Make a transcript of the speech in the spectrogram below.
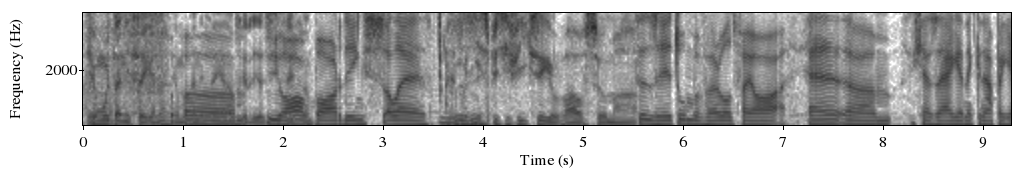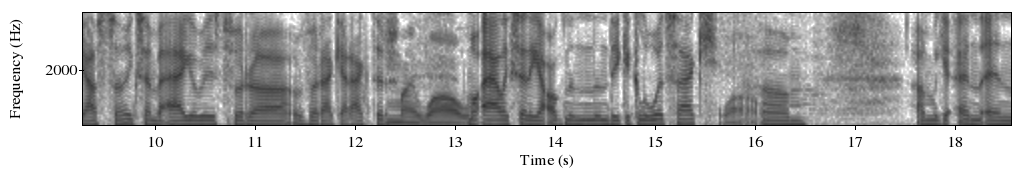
Je moet dat niet zeggen, hè? Je moet dat niet zeggen. Als je, als je Ehm, ja, zegt een paar dingen. Allee, je moet niet specifiek zeggen wauw of zo, maar... Ze zei toen bijvoorbeeld van ja, hè, ehm, jij bent een knappe gast. Hè. Ik ben bij eigen geweest voor, eh, voor haar karakter. my wow. Maar eigenlijk zei je ook een, een dikke klootzak. wow. Ehm, ehm, en en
